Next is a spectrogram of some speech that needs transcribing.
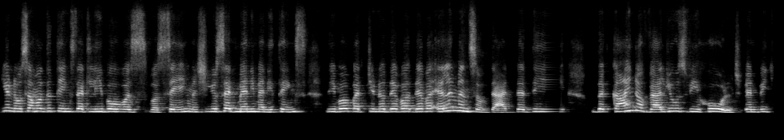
you know, some of the things that Libo was was saying. I mean, you said many, many things, Libo, but you know, there were there were elements of that. That the the kind of values we hold and we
